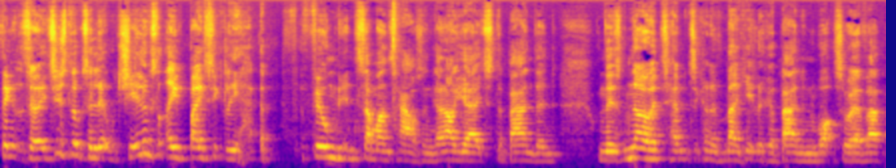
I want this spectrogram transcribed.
Think so. It just looks a little cheap. It looks like they basically filmed it in someone's house and going, oh yeah, it's just abandoned. And there's no attempt to kind of make it look abandoned whatsoever.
